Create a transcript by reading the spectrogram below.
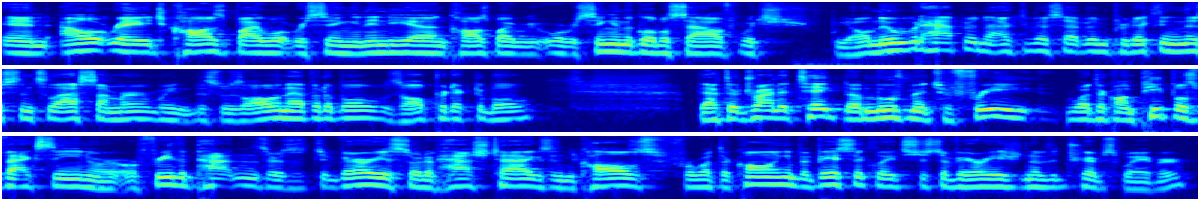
and outrage caused by what we're seeing in India and caused by what we're seeing in the global south, which we all knew would happen. Activists have been predicting this since last summer. We, this was all inevitable, it was all predictable that they're trying to take the movement to free what they're calling people's vaccine or, or free the patents. There's various sort of hashtags and calls for what they're calling it, but basically it's just a variation of the TRIPS waiver.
